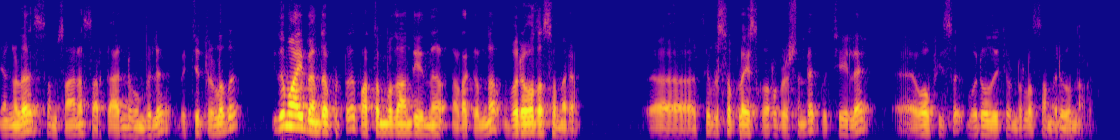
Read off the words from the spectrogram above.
ഞങ്ങൾ സംസ്ഥാന സർക്കാരിന്റെ മുമ്പിൽ വെച്ചിട്ടുള്ളത്. ഇതുമായി ബന്ധപ്പെട്ട് പത്തൊമ്പതാം തീയതി നടക്കുന്ന ഉപരോധ സമരം സിവിൽ സപ്ലൈസ് കോർപ്പറേഷന്റെ കൊച്ചിയിലെ ഓഫീസ് ഉപരോധിച്ചുകൊണ്ടുള്ള സമരവും നടക്കും.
